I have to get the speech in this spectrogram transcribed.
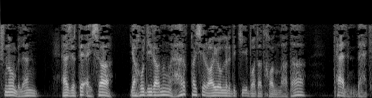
Shuning bilan hazrati ayso yahudiylarning har qaysi rayonlaridagi ibodatxonalarda ta'lim berdi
